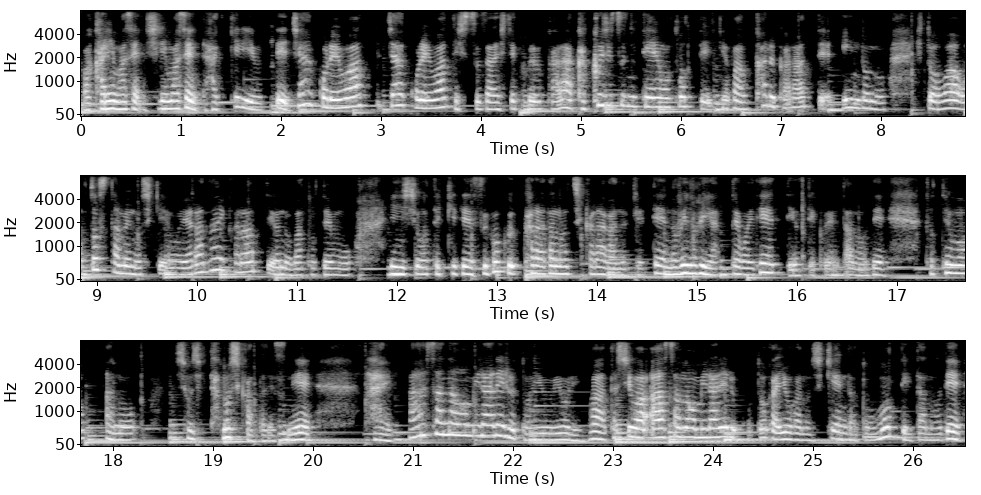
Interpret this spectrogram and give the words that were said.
分かりません知りませんってはっきり言ってじゃあこれはじゃあこれはって出題してくるから確実に点を取っていけば受かるからってインドの人は落とすための試験はやらないからっていうのがとても印象的ですごく体の力が抜けて伸び伸びやっておいでって言ってくれたのでとてもあの正直楽しかったですね。はい、アーサナを見られるというよりは私はアーサナを見られることがヨガの試験だと思っていたので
